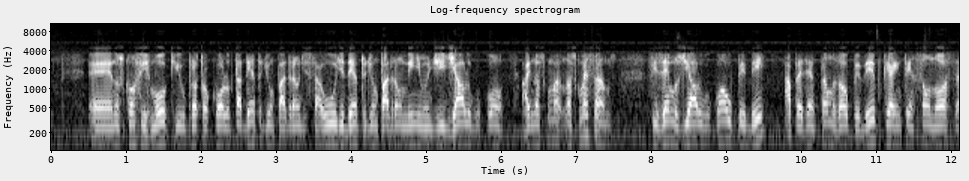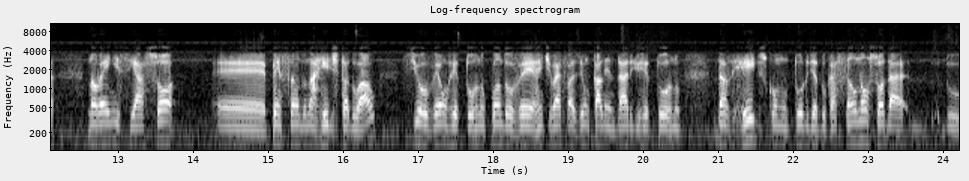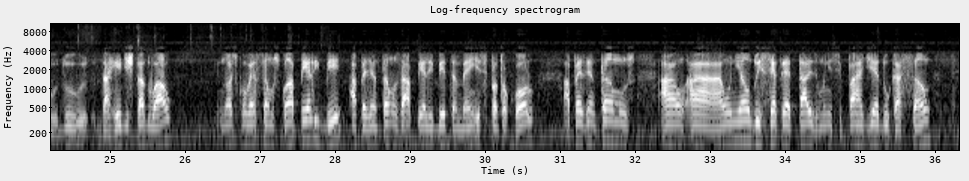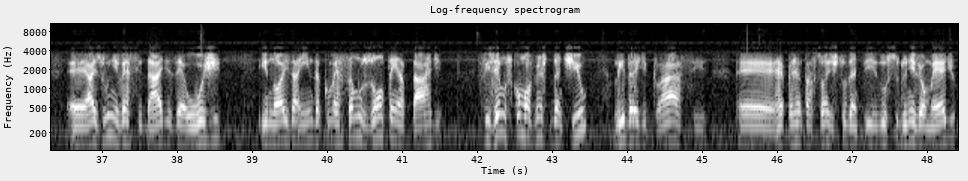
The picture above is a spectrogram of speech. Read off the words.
é, nos confirmou que o protocolo está dentro de um padrão de saúde, dentro de um padrão mínimo de diálogo com. Aí nós, nós começamos. Fizemos diálogo com a UPB, apresentamos a UPB, porque a intenção nossa não é iniciar só é, pensando na rede estadual. Se houver um retorno, quando houver, a gente vai fazer um calendário de retorno das redes como um todo de educação, não só da, do, do, da rede estadual. Nós conversamos com a PLB, apresentamos à PLB também esse protocolo, apresentamos a, a União dos Secretários Municipais de Educação, é, as universidades é hoje, e nós ainda começamos ontem à tarde, fizemos com o movimento estudantil, líderes de classe, é, representações estudantis do, do nível médio.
